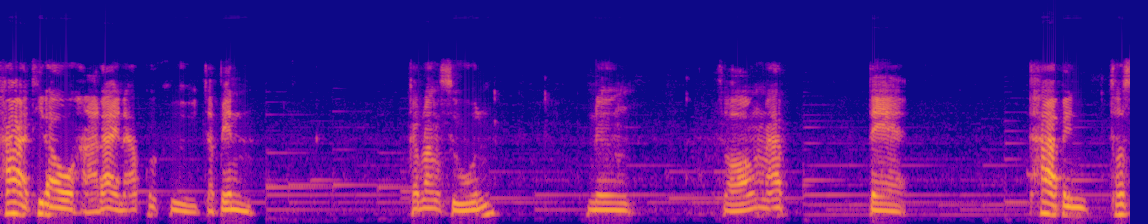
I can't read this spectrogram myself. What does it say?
ค่าที่เราหาได้นะครับก็คือจะเป็นกำลังศูนย์หนึ่งสองนะครับ แต่ถ้าเป็นทศ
